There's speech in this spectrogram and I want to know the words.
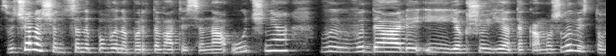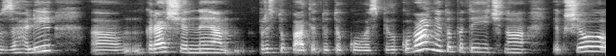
Звичайно, що це не повинно передаватися на учня в, ідеалі, і якщо є така можливість, то взагалі краще не приступати до такого спілкування до педагогічного, якщо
